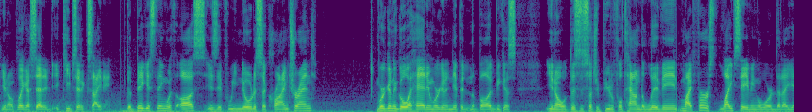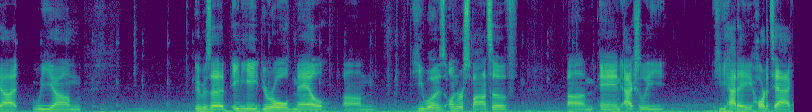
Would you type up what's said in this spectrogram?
you know, like I said, it, it keeps it exciting. The biggest thing with us is if we notice a crime trend, we're going to go ahead and we're going to nip it in the bud because you know this is such a beautiful town to live in. My first life saving award that I got, we um, it was a 88 year old male. Um, he was unresponsive um, and actually he had a heart attack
